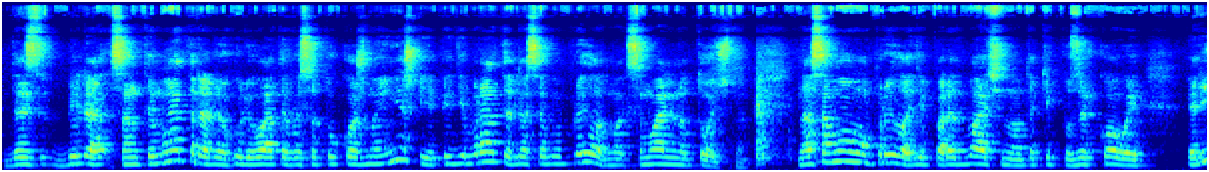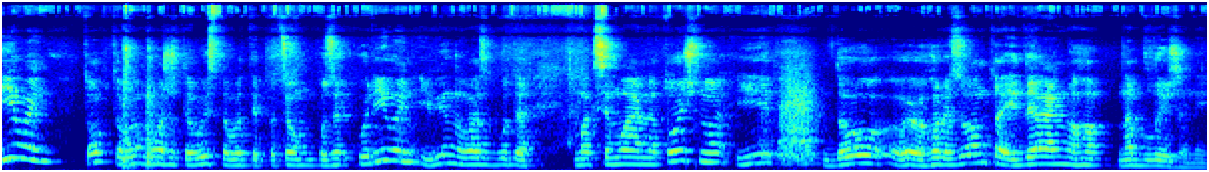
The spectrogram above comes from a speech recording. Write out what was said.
десь біля сантиметра регулювати висоту кожної ніжки і підібрати для себе прилад максимально точно. На самому приладі передбачено такий пузирковий рівень, тобто ви можете виставити по цьому пузирку рівень, і він у вас буде максимально точно і до е, горизонта ідеального наближений.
